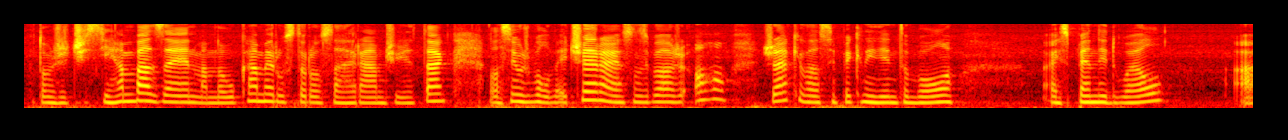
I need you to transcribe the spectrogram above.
potom, že či stíham bazén, mám novú kameru, s ktorou sa hrám, čiže tak. Vlastne už bol večer a ja som si povedala, že oho, že aký vlastne pekný deň to bol. I spend it well. A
